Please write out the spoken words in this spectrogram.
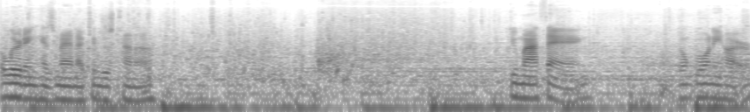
alerting his men. I can just kind of do my thing. Don't go any higher.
